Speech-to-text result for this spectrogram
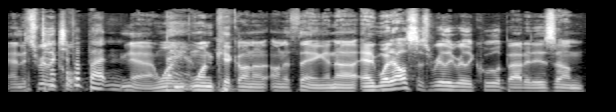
And it's The really touch of a button. Yeah, one Bam. one kick on a on a thing. And uh, and what else is really really cool about it is um,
